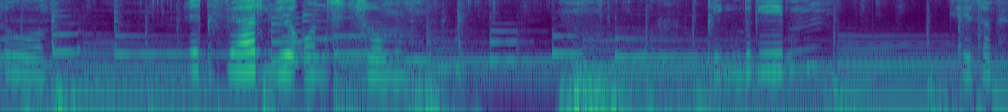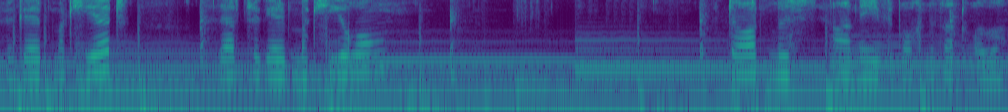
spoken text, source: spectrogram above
So. Jetzt werden wir uns zum Ding begeben. Okay, jetzt habe ich mir gelb markiert. Reserve zur gelben Markierung. Dort müsst. Ah, nee, wir brauchen eine Sandrobe.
